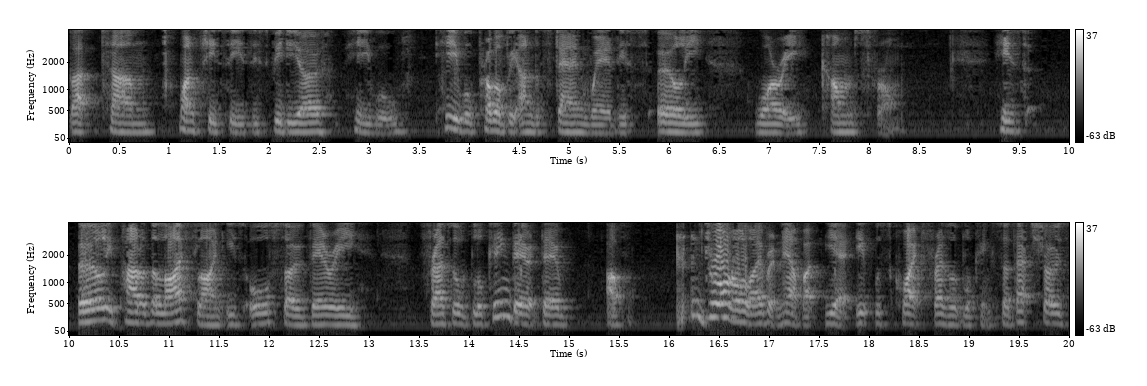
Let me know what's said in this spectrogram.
but um, once he sees this video, he will he will probably understand where this early worry comes from. His early part of the lifeline is also very frazzled looking. They're, they're, I've drawn all over it now, but yeah, it was quite frazzled looking. So that shows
